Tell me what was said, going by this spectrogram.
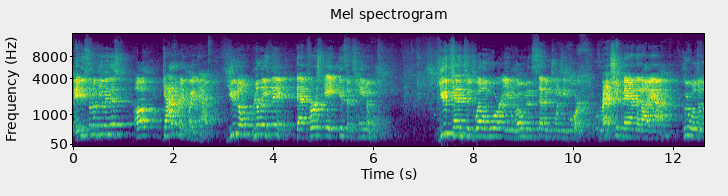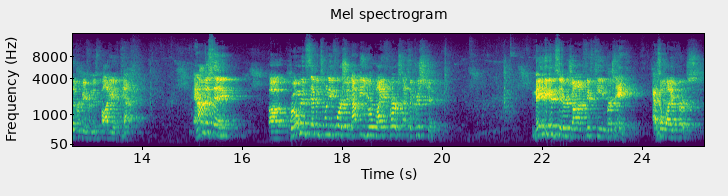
maybe some of you in this uh, gathering right now, you don't really think that verse 8 is attainable. You tend to dwell more in Romans 7:24. Wretched man that I am, who will deliver me from this body of death? And I'm just saying, uh, Romans 7:24 should not be your life verse as a Christian. Maybe consider John 15, verse 8, as a life verse.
